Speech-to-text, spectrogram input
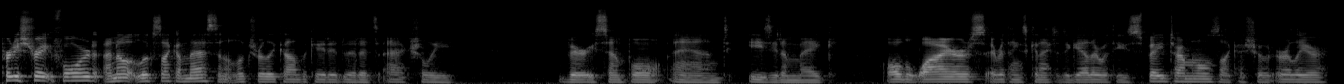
Pretty straightforward. I know it looks like a mess and it looks really complicated, but it's actually very simple and easy to make all the wires, everything's connected together with these spade terminals like I showed earlier.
